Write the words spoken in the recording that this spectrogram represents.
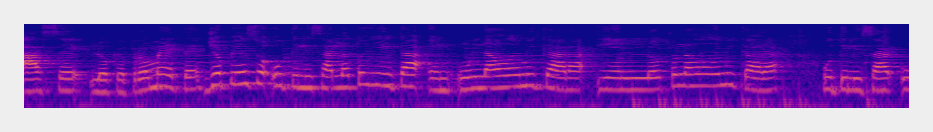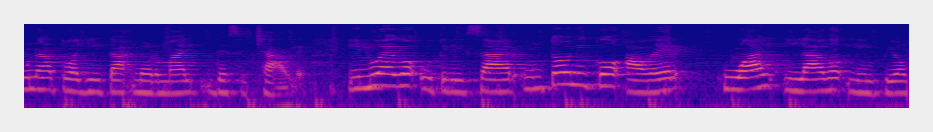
hace lo que promete. Yo pienso utilizar la toallita en un lado de mi cara y en el otro lado de mi cara utilizar una toallita normal desechable. Y luego utilizar un tónico a ver cuál lado limpió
